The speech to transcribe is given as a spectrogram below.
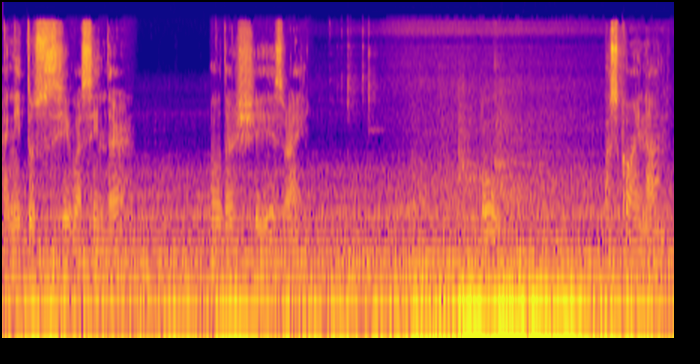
I need to see what's in there. Oh, there she is, right? Oh, what's going on?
